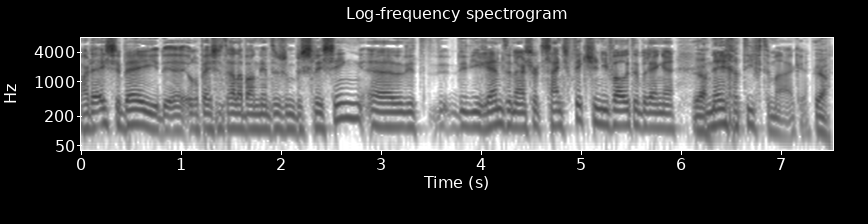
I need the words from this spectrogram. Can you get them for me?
Maar de ECB, de Europese Centrale Bank, neemt dus een beslissing uh, dit, die, die rente naar een soort science fiction niveau te brengen, ja. negatief te maken. Ja.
